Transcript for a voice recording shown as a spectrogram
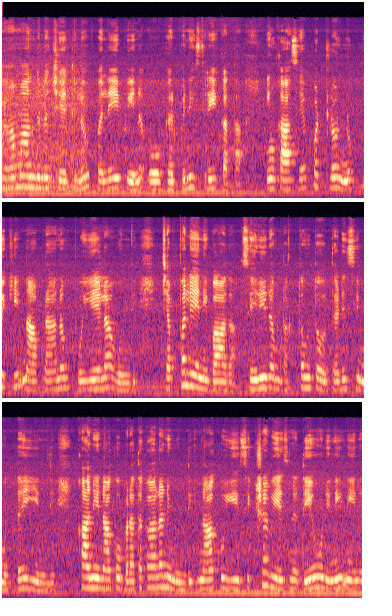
కామాంధుల చేతిలో బలైపోయిన ఓ గర్భిణీ స్త్రీ కథ. ఇంకాసేపట్లో నొప్పికి నా ప్రాణం పోయేలా ఉంది. చెప్పలేని బాధ. శరీరం రక్తంతో తడిసి ముద్దయింది. కానీ నాకు బ్రతకాలని ఉంది. నాకు ఈ శిక్ష వేసిన దేవుడిని నేను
